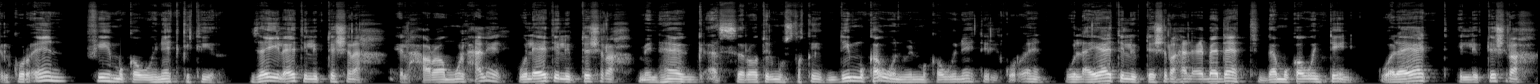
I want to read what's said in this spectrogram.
القرآن فيه مكونات كتيرة. زي الآيات اللي بتشرح الحرام والحلال والآيات اللي بتشرح منهاج الصراط المستقيم. دي مكون من مكونات القرآن والآيات اللي بتشرح العبادات ده مكون تاني. والآيات اللي بتشرح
